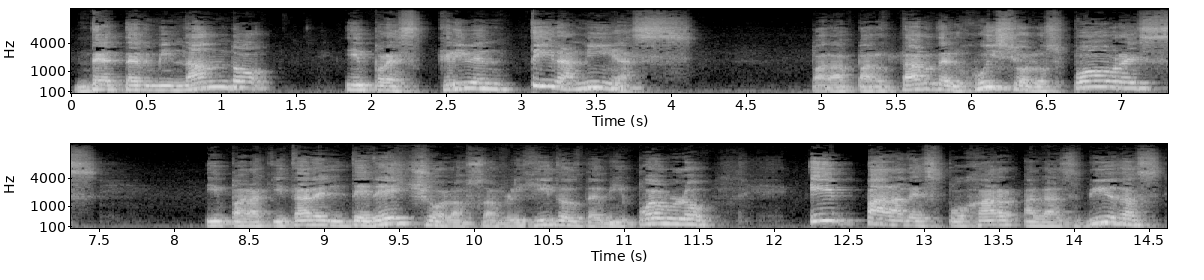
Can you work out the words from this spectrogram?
determinando y prescriben tiranías para apartar del juicio a los pobres y para quitar el derecho a los afligidos de mi pueblo y para despojar a las viudas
